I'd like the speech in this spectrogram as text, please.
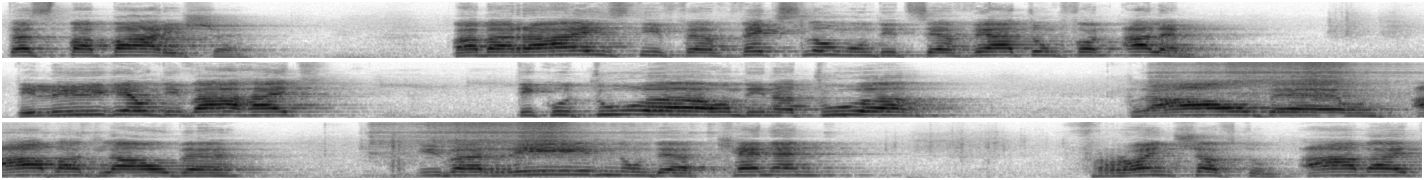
das Barbarische. Barbarei ist die Verwechslung und die Zerwertung von allem. Die Lüge und die Wahrheit, die Kultur und die Natur, Glaube und Aberglaube, Überreden und Erkennen, Freundschaft und Arbeit,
